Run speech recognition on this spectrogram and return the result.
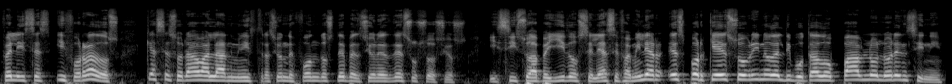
Felices y Forrados, que asesoraba la administración de fondos de pensiones de sus socios. Y si su apellido se le hace familiar es porque es sobrino del diputado Pablo Lorenzini.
